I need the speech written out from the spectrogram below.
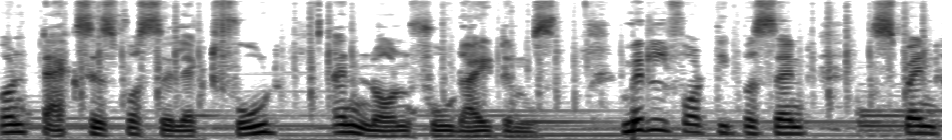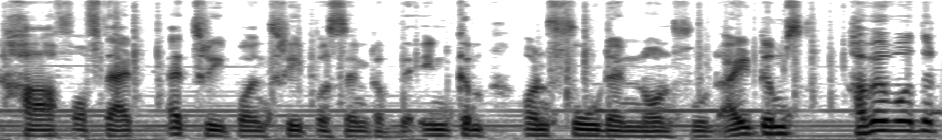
on taxes for select food and non food items. Middle 40% spend half of that at 3.3% of the income on food and non food items. However, the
